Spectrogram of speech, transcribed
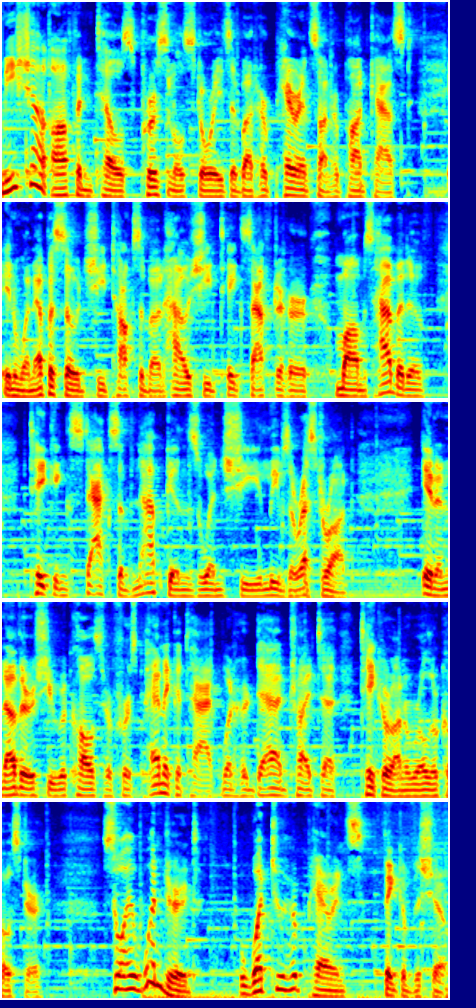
Misha often tells personal stories about her parents on her podcast. In one episode, she talks about how she takes after her mom's habit of taking stacks of napkins when she leaves a restaurant. In another, she recalls her first panic attack when her dad tried to take her on a roller coaster. So I wondered, what do her parents think of the show?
